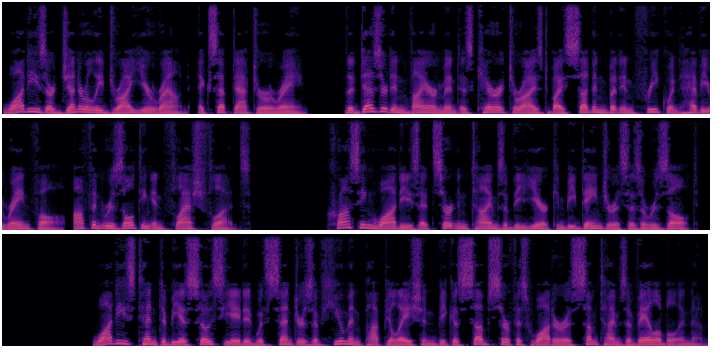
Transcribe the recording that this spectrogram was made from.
Wadis are generally dry year-round, except after a rain. The desert environment is characterized by sudden but infrequent heavy rainfall, often resulting in flash floods. Crossing wadis at certain times of the year can be dangerous as a result. Wadis tend to be associated with centers of human population because subsurface water is sometimes available in them.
